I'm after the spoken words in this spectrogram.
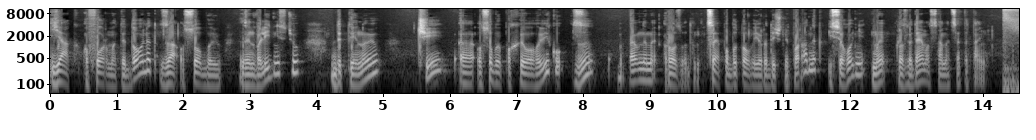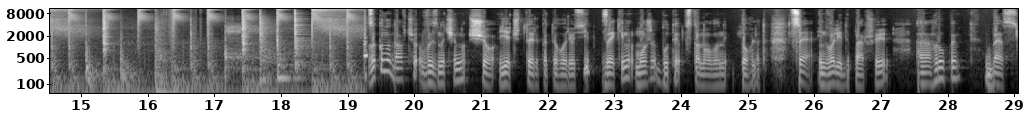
Як оформити догляд за особою з інвалідністю, дитиною чи е, особою похилого віку з певними розводами? Це побутовий юридичний порадник, і сьогодні ми розглядаємо саме це питання. Законодавчо визначено, що є чотири категорії осіб, за якими може бути встановлений догляд. Це інваліди першої е, групи без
